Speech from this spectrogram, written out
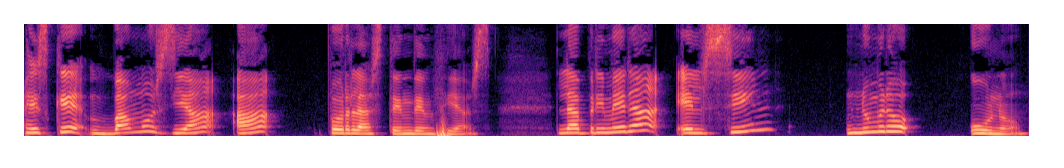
es que vamos ya a por las tendencias. La primera, el sin número uno,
